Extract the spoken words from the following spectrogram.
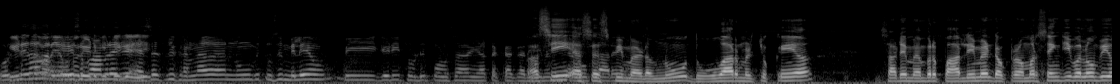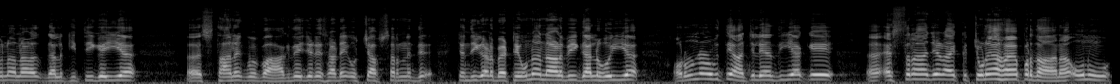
ਕਿਹੜੇ ਅਧਿਕਾਰੀਆਂ ਵੱਲੋਂ ਰੇਡ ਕੀਤੀ ਗਈ ਐਸਐਸਪੀ ਖੰਨਾ ਨੂੰ ਵੀ ਤੁਸੀਂ ਮਿਲੇ ਹੋ ਵੀ ਜਿਹੜੀ ਤੁਹਾਡੀ ਪੁਲਿਸ ਆ ਜਾਂ ਧੱਕਾ ਕਰ ਰਹੀ ਹੈ ਅਸੀਂ ਐਸਐਸਪੀ ਮੈਡਮ ਨੂੰ ਦੋ ਵਾਰ ਮਿਲ ਚੁੱਕੇ ਆ ਸਾਡੇ member parliament doctor Amar Singh ji ਵੱਲੋਂ ਵੀ ਉਹਨਾਂ ਨਾਲ ਗੱਲ ਕੀਤੀ ਗਈ ਹੈ। ਅ, ਸਥਾਨਕ ਵਿਭਾਗ ਦੇ ਜਿਹੜੇ ਸਾਡੇ ਉੱਚ ਅਫਸਰ ਨੇ ਦੇ- ਚੰਡੀਗੜ੍ਹ ਬੈਠੇ ਉਹਨਾਂ ਨਾਲ ਵੀ ਗੱਲ ਹੋਈ ਆ। ਔਰ ਉਹਨਾਂ ਨੂੰ ਵੀ ਧਿਆਨ ਚ ਲਿਆਂਦੀ ਆ ਕਿ ਅ, ਇਸ ਤਰ੍ਹਾਂ ਜਿਹੜਾ ਇੱਕ ਚੁਣਿਆ ਹੋਇਆ ਪ੍ਰਧਾਨ ਆ ਉਹਨੂੰ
